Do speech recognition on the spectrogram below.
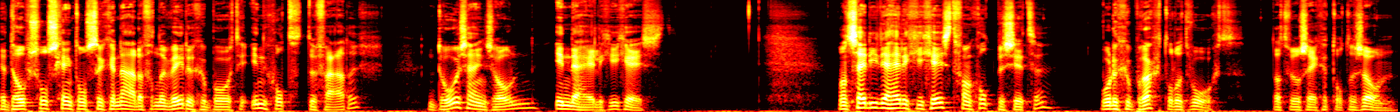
Het doopsel schenkt ons de genade van de wedergeboorte in God de Vader, door zijn Zoon in de Heilige Geest. Want zij die de Heilige Geest van God bezitten, worden gebracht tot het Woord, dat wil zeggen tot de Zoon.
